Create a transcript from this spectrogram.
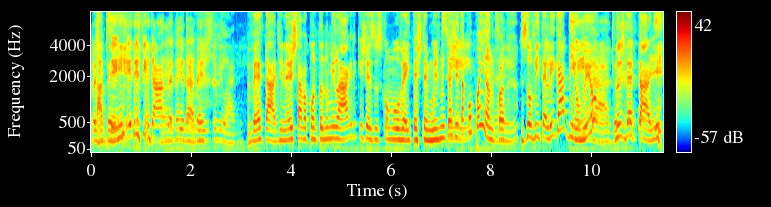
Pra Tá gente bem. ser edificado É aqui verdade. através do seu milagre. Verdade, né? Eu estava contando o milagre que Jesus, como houve aí testemunhos, muita Sim. gente acompanhando. Pra- Os ouvintes é ligadinho, Ligado. viu? Nos detalhes.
